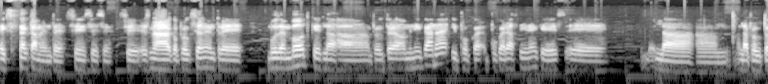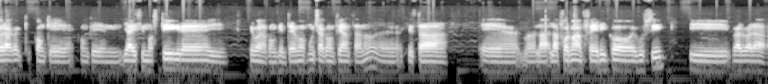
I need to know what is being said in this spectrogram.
Exactamente, sí, sí, sí, sí. Es una coproducción entre Budenbot, que es la productora dominicana, y Pucará Cine, que es eh, la, la, productora con que con quien ya hicimos Tigre y, bueno, con quien tenemos mucha confianza, ¿no? Eh, que está eh, la, la forma Federico Ebusic y Bárbara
